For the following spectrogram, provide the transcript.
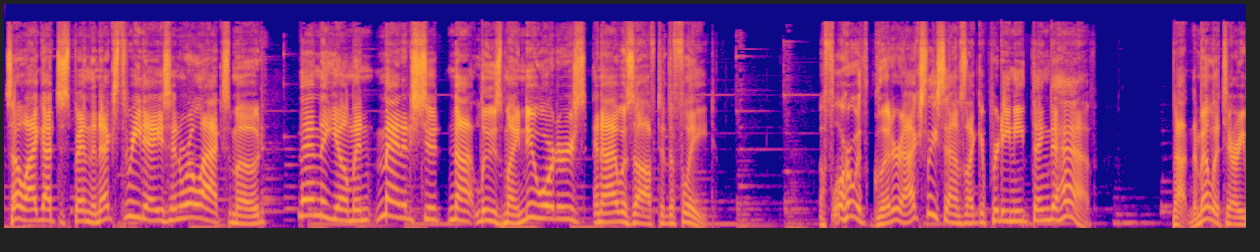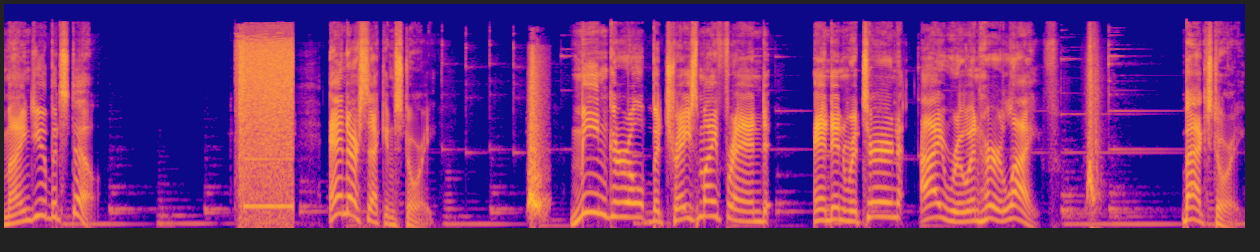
So I got to spend the next three days in relax mode. Then the yeoman managed to not lose my new orders, and I was off to the fleet. A floor with glitter actually sounds like a pretty neat thing to have. Not in the military, mind you, but still. And our second story Mean girl betrays my friend, and in return, I ruin her life. Backstory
